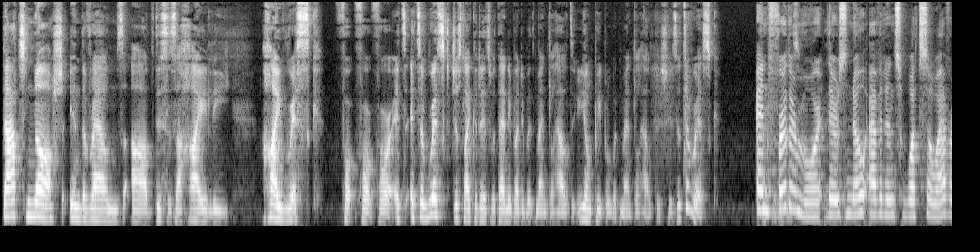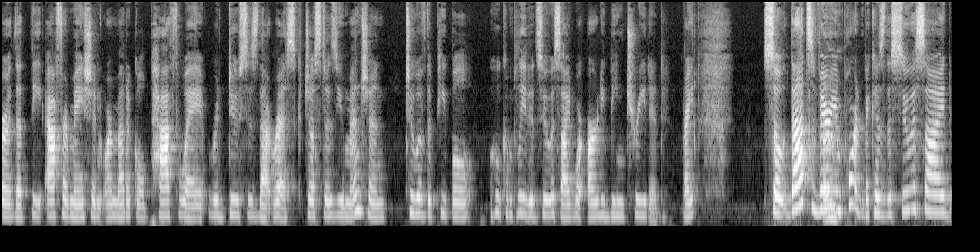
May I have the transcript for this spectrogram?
that's not in the realms of this is a highly high risk for, for, for it's it's a risk just like it is with anybody with mental health young people with mental health issues. It's a risk. And furthermore there's no evidence whatsoever that the affirmation or medical pathway reduces that risk. Just as you mentioned two of the people who completed suicide were already being treated right? So that's very uh, important because the suicide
